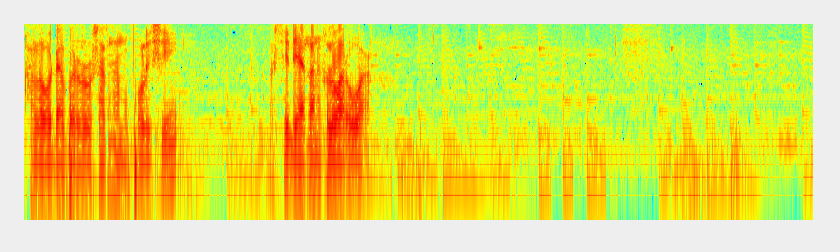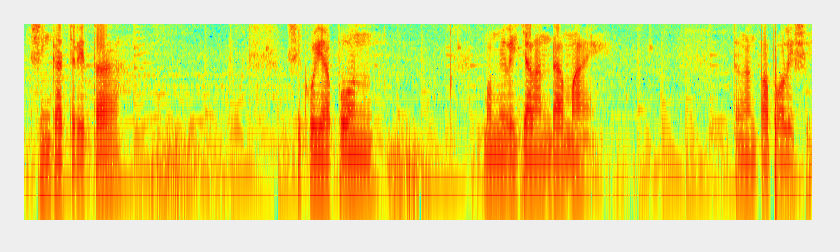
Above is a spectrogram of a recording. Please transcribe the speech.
kalau udah berurusan sama polisi pasti dia akan keluar uang. Singkat cerita, si Kuya pun memilih jalan damai dengan Pak Polisi.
